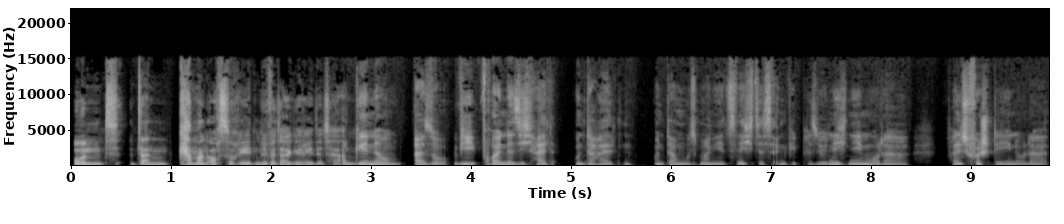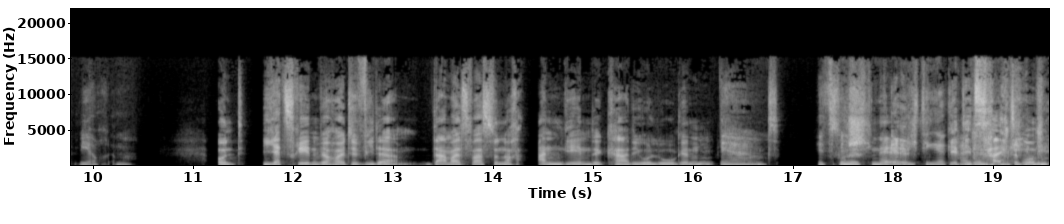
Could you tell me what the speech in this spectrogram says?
und dann kann man auch so reden, wie wir da geredet haben. Genau, also wie Freunde sich halt unterhalten. Und da muss man jetzt nicht das irgendwie persönlich nehmen oder falsch verstehen oder wie auch immer. Und jetzt reden wir heute wieder. Damals warst du noch angehende Kardiologin. Ja, Und jetzt so bin ich schnell geht die. Zeit um.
